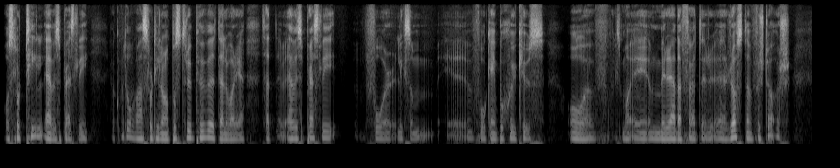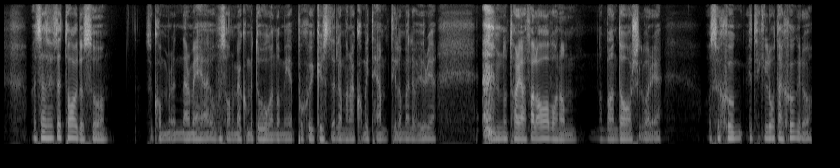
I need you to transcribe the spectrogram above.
och slår till Elvis Presley. Jag kommer inte ihåg om han slår till honom på struphuvudet eller vad det är. Så att Elvis Presley får, liksom, eh, får åka in på sjukhus och liksom, är eh, rädda för att eh, rösten förstörs. Men sen efter ett tag då så, så kommer, när de är hos honom, jag kommer inte ihåg om de är på sjukhuset eller om han har kommit hem till dem eller hur det är. De tar i alla fall av honom någon bandage eller vad det är. Och så sjung, vet du vilken låt han sjunger då?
